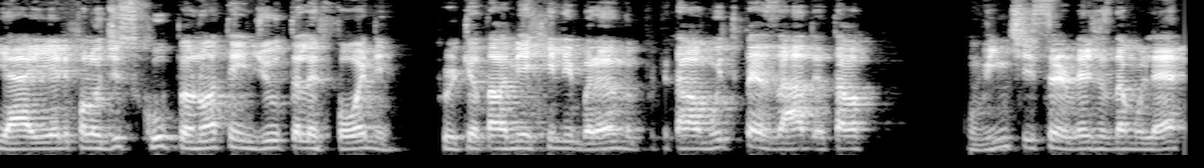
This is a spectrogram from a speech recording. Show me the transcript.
E aí ele falou: desculpa, eu não atendi o telefone, porque eu tava me equilibrando, porque tava muito pesado, eu tava com 20 cervejas da mulher.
